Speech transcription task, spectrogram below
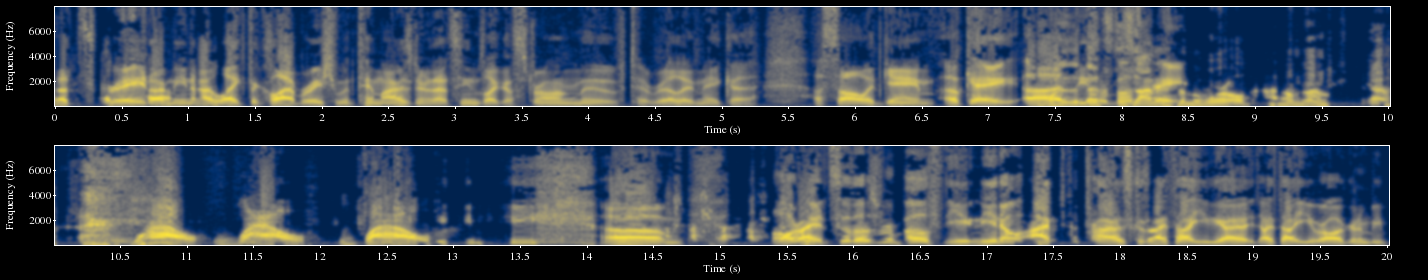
that's, that's great. Tough. I mean, I like the collaboration with Tim Eisner. That seems like a strong move to really make a, a solid game. Okay, uh, one of the best designers great. in the world. I don't know. Yeah. wow! Wow! Wow! um, all right, so those were both. You, you know, I'm surprised because I thought you guys, I thought you were all going to be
